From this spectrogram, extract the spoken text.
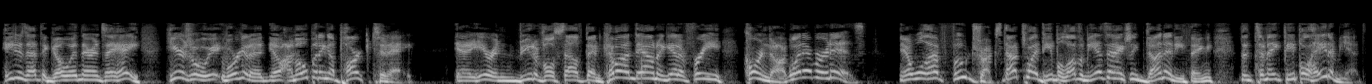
he just had to go in there and say, hey, here's what we, we're gonna, you know, I'm opening a park today know, here in beautiful South Bend. Come on down and get a free corn dog, whatever it is. You know, we'll have food trucks. That's why people love him. He hasn't actually done anything to, make people hate him yet.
